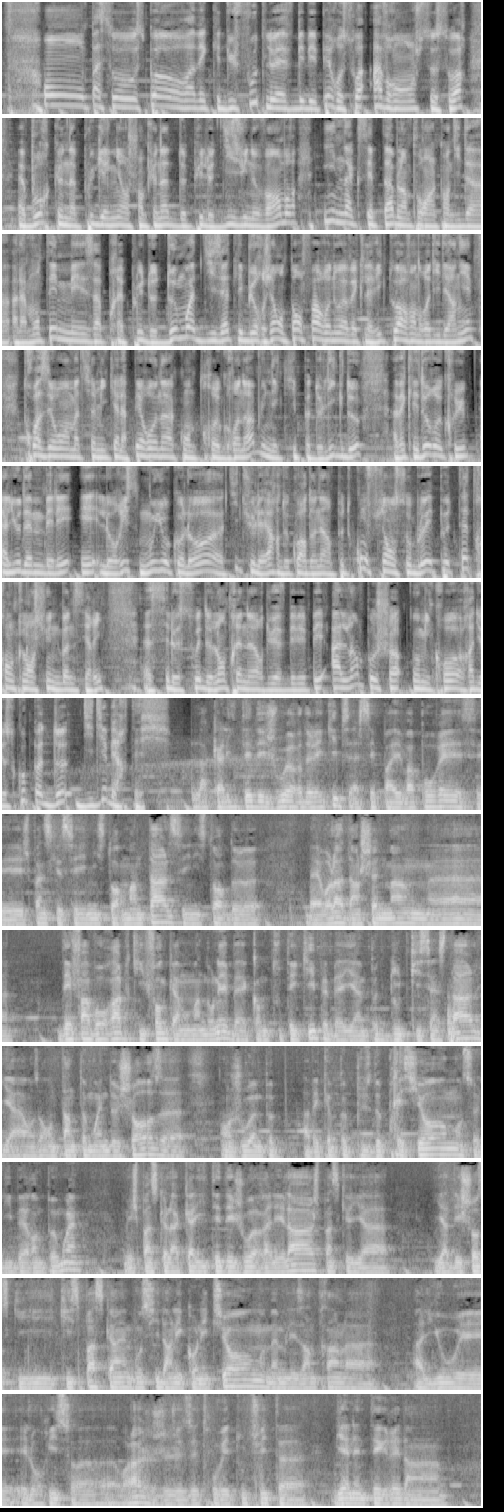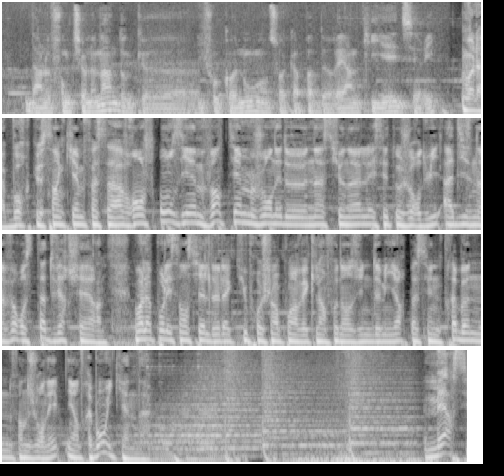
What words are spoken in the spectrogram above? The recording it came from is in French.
On passe au sport avec du foot. Le FBBP reçoit Avranches ce soir. Bourg n'a plus gagné en championnat depuis le 18 novembre. Inacceptable hein, pour un candidat à la montée, mais après plus de deux mois de disette, les Burgiens ont enfin renoué avec la victoire vendredi dernier. 3-0 en match amical à Perona contre Grenoble, une équipe de Ligue 2 avec les deux recrues, Aliou Dembélé et Loris Mouyokolo, titulaire de quoi donner un peu de confiance au bleu et peut-être enclencher une bonne série. C'est le souhait de l'entraîneur du FBBP, Alain Pochat, au micro Radioscope de Didier Berthet. La qualité des joueurs de l'équipe, elle s'est pas évaporée. C'est, je pense que c'est une histoire mentale, c'est une histoire de, ben voilà, d'enchaînement euh, défavorable qui font qu'à un moment donné, ben, comme toute équipe, ben, il y a un peu de doute qui s'installe. On, tente moins de choses, euh, on joue un peu avec un peu plus de pression, on se libère un peu moins. Mais je pense que la qualité des joueurs, elle est là. Je pense qu'il y a, y a des choses qui, qui se passent quand même aussi dans les connexions, même les entrants là. Aliou et, et Loris, euh, voilà, je, je, les ai trouvés tout de suite euh, bien intégrés dans, dans le fonctionnement. Donc euh, il faut que nous, on soit capable de réenquiller une série. Voilà, Bourg 5e face à Avranches, 11e, 20e journée de national et c'est aujourd'hui à 19h au stade Verchères. Voilà pour l'essentiel de l'actu. Prochain point avec l'info dans une demi-heure. Passez une très bonne fin de journée et un très bon week-end. Merci.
